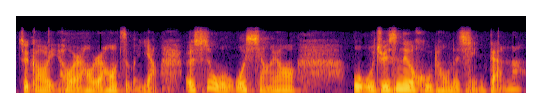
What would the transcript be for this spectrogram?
最高了以后，然后然后怎么样？而是我我想要我我觉得是那个互通的情感啦。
